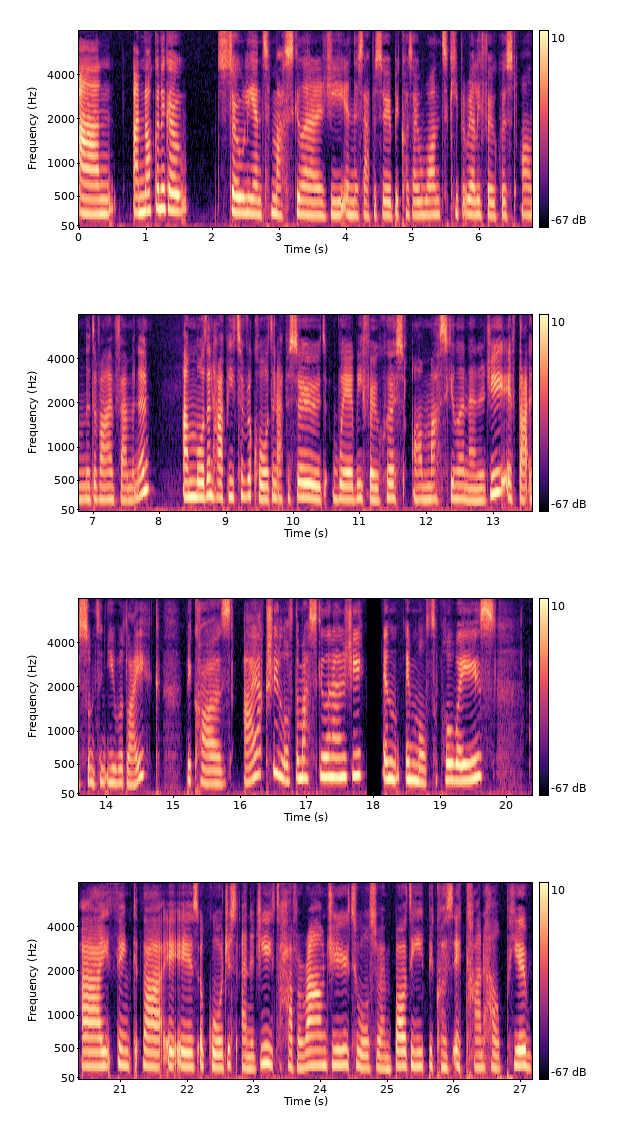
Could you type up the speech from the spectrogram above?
And I'm not going to go solely into masculine energy in this episode because I want to keep it really focused on the divine feminine. I'm more than happy to record an episode where we focus on masculine energy if that is something you would like, because I actually love the masculine energy in, in multiple ways. I think that it is a gorgeous energy to have around you to also embody because it can help you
